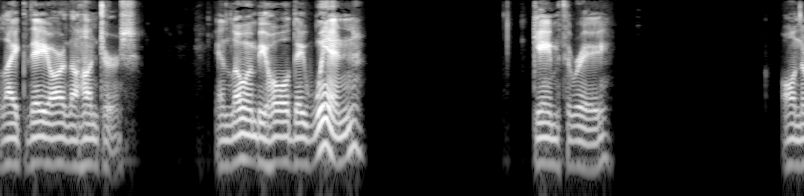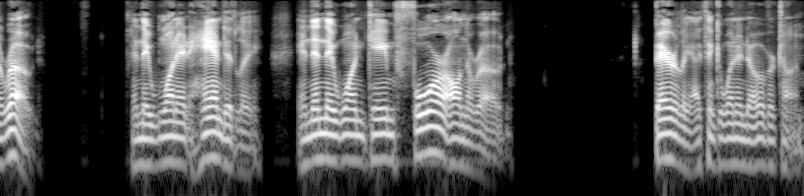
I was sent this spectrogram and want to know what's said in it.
like they are the hunters. And lo and behold, they win game three on the road. And they won it handedly. And then they won game four on the road. Barely. I think it went into overtime.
